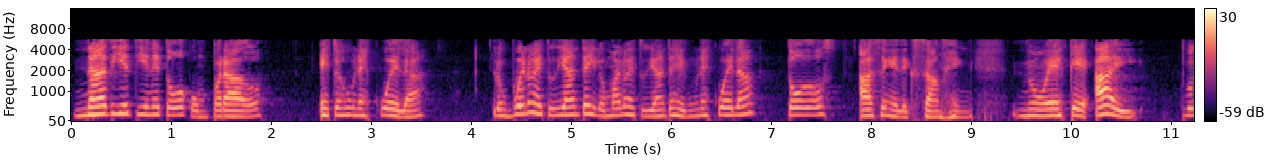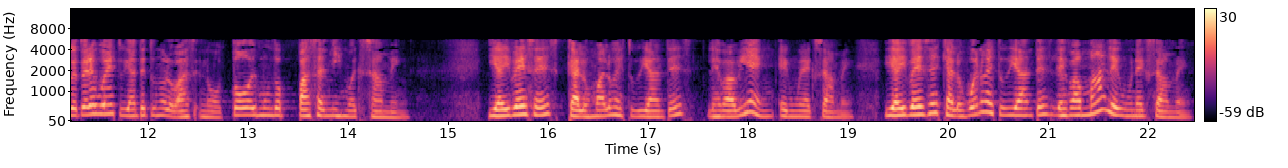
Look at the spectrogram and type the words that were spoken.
Nadie tiene todo comprado. Esto es una escuela. Los buenos estudiantes y los malos estudiantes en una escuela todos hacen el examen. No es que, ay, porque tú eres buen estudiante, tú no lo vas. No, todo el mundo pasa el mismo examen. Y hay veces que a los malos estudiantes les va bien en un examen. Y hay veces que a los buenos estudiantes les va mal en un examen.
